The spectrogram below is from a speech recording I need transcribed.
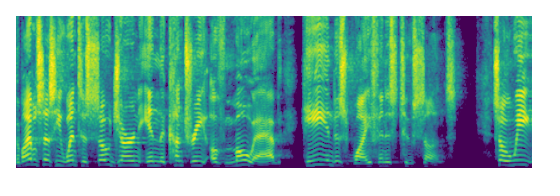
The Bible says he went to sojourn in the country of Moab, he and his wife and his two sons. So we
